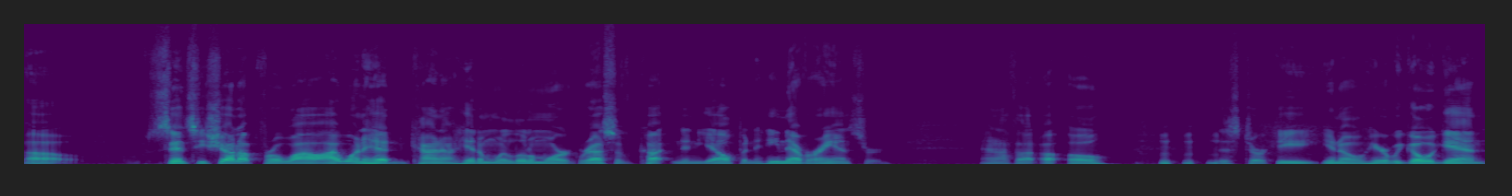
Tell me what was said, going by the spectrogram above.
uh, since he shut up for a while, I went ahead and kind of hit him with a little more aggressive cutting and yelping, and he never answered. And I thought, uh oh, this turkey, you know, here we go again.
